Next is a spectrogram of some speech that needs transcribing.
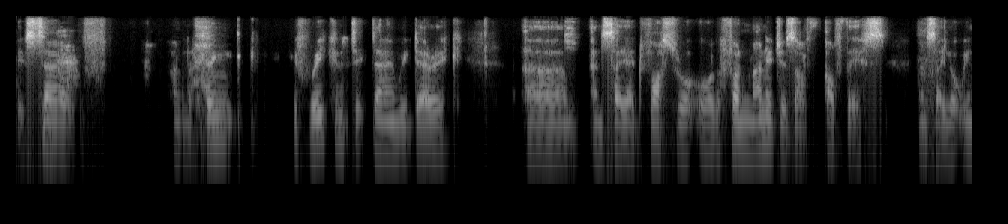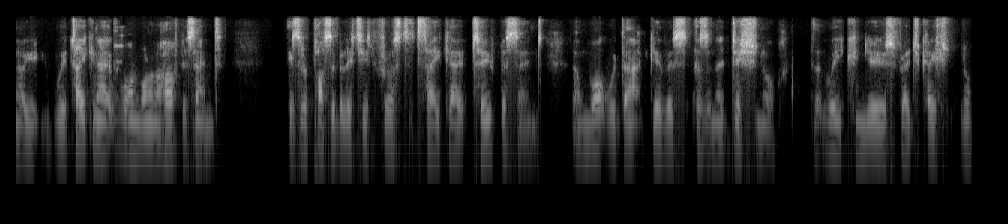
itself? And I think if we can sit down with Derek um, and say Ed Foster or, or the fund managers of of this and say, look, you know, we're taking out one one and a half percent. Is there a possibility for us to take out two percent? And what would that give us as an additional that we can use for educational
